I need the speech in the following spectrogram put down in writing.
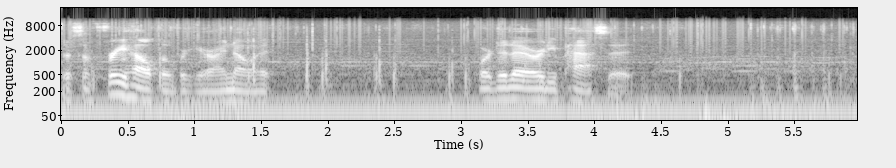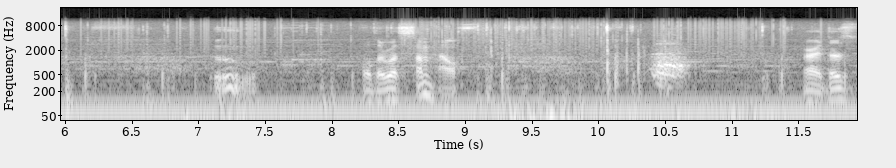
There's some free health over here, I know it. Or did I already pass it? Ooh. Well, there was some health. Alright, there's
